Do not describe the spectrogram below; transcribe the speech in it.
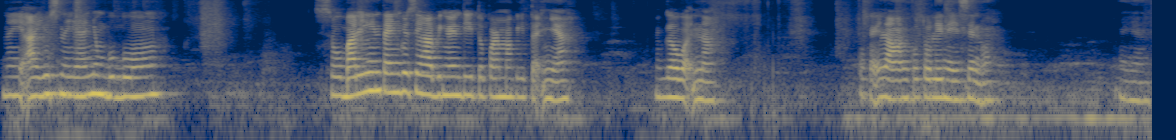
Naiayos na yan yung bubong. So, bali hintayin ko si Habi ngayon dito para makita niya. Nagawa na. Ito, kailangan ko to linisin, oh. Ayan.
